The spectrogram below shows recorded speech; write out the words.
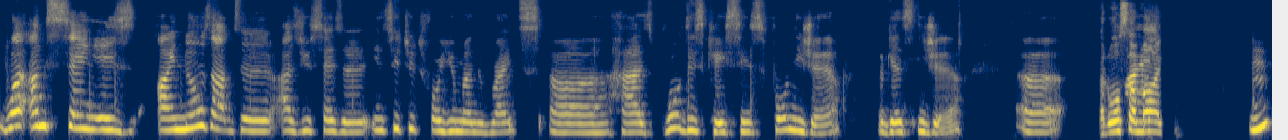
what I'm saying is, I know that the, as you say, the Institute for Human Rights uh, has brought these cases for Niger against Niger. Uh, But also Mali. Hmm?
